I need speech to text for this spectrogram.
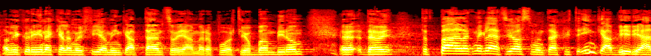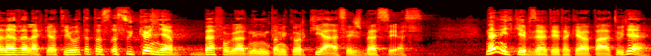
amikor énekelem, hogy fiam, inkább táncoljál, mert a port jobban bírom. De hogy, tehát Pálnak meg lehet, hogy azt mondták, hogy te inkább írjál leveleket, jó? Tehát az, az úgy könnyebb befogadni, mint amikor kiállsz és beszélsz. Nem így képzeltétek el Pált, ugye?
